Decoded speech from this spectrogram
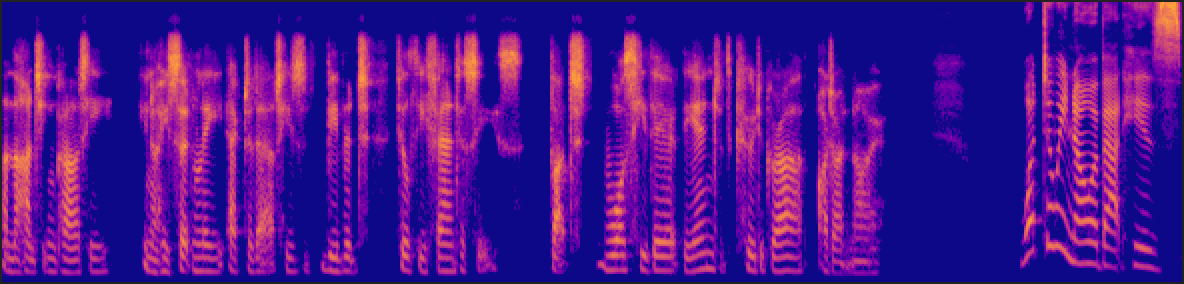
and the hunting party. You know, he certainly acted out his vivid, filthy fantasies. But was he there at the end of the coup de grace? I don't know. What do we know about his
